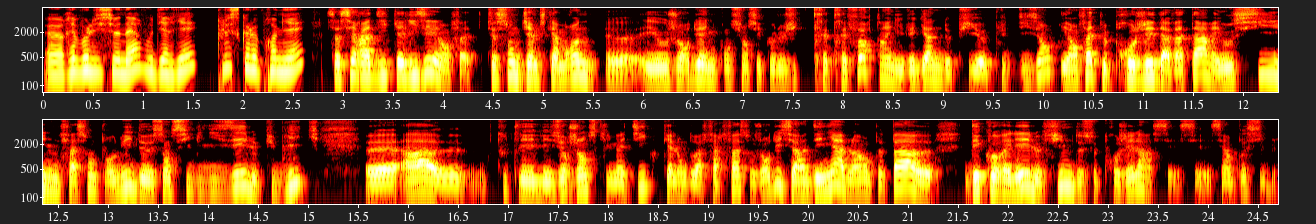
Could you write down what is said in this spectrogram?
révolutionnaire, vous diriez plus que le premier? Ça s'est radicalisé en fait. De toute façon, James Cameron euh, est aujourd'hui à une conscience écologique très très forte. Hein. Il est vegan depuis euh, plus de dix ans. Et en fait, le projet d'Avatar est aussi une façon pour lui de sensibiliser le public euh, à euh, toutes les, urgences climatiques auxquelles on doit faire face aujourd'hui. C'est indéniable. Hein. On ne peut pas euh, décorréler le film de ce projet-là. C'est impossible.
